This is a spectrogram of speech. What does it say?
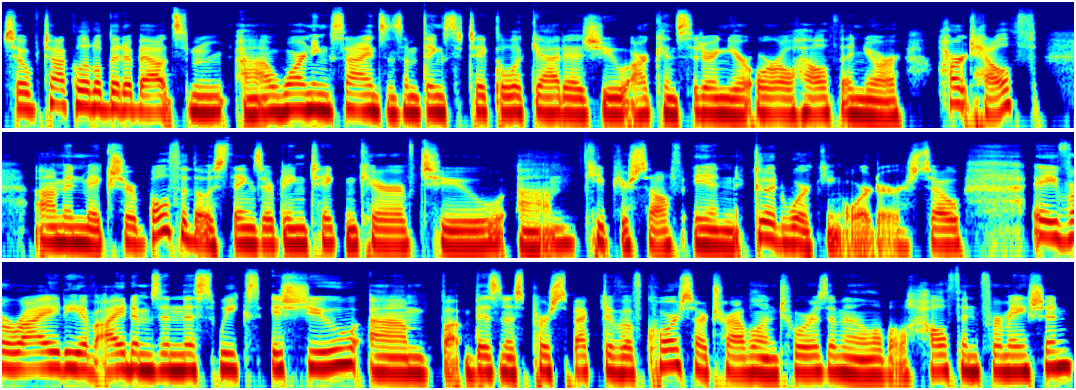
So, talk a little bit about some uh, warning signs and some things to take a look at as you are considering your oral health and your heart health, um, and make sure both of those things are being taken care of to um, keep yourself in good working order. So, a variety of items in this week's issue, um, but business perspective, of course, our travel and tourism and a little health information.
